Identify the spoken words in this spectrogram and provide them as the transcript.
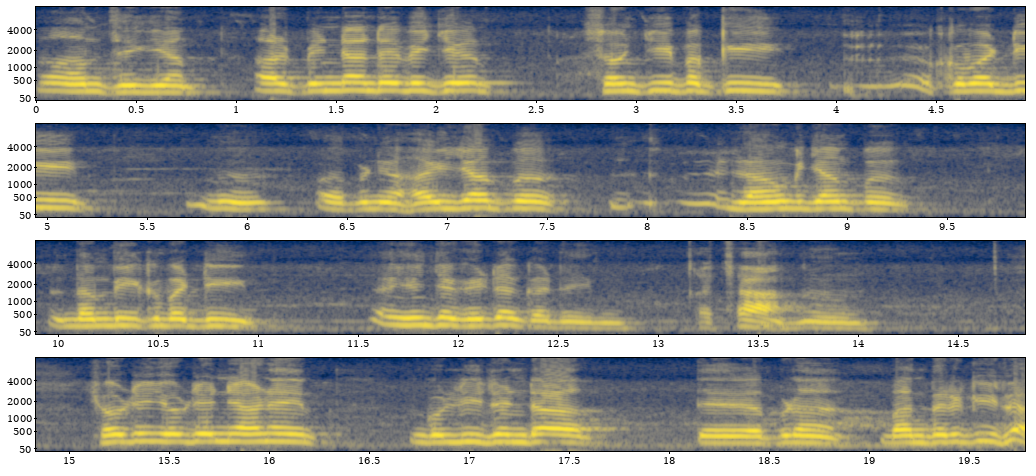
ਆਮ ਸੀਗੀਆਂ। ਔਰ ਪਿੰਡਾਂ ਦੇ ਵਿੱਚ ਸੌਂਚੀ ਪੱਕੀ ਕਬੱਡੀ ਆਪਣੀ ਹਾਈ ਜੰਪ ਲੌਂਗ ਜੰਪ ਲੰਬੀ ਕਬੱਡੀ ਇਹ ਜਿਹੀਆਂ ਖੇਡਾਂ ਕਰਦੇ ਸੀ ਅੱਛਾ। ਹਮ। ਛੋਟੇ ਛੋਟੇ ਨਿਆਣੇ ਗੁੱਲੀ ਡੰਡਾ ਤੇ ਆਪਣਾ ਬਾਂਦਰ ਕੀਲਾ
